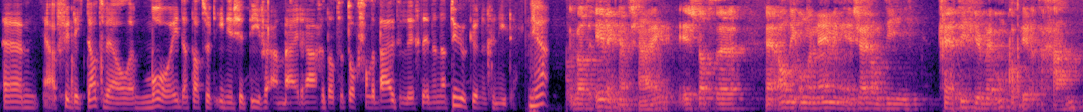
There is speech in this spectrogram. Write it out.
Um, ja, vind ik dat wel uh, mooi, dat dat soort initiatieven aan bijdragen, dat we toch van de buitenlucht en de natuur kunnen genieten. Ja. Wat Erik net zei, is dat we eh, al die ondernemingen in Zeeland die creatief hiermee om proberen te gaan,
